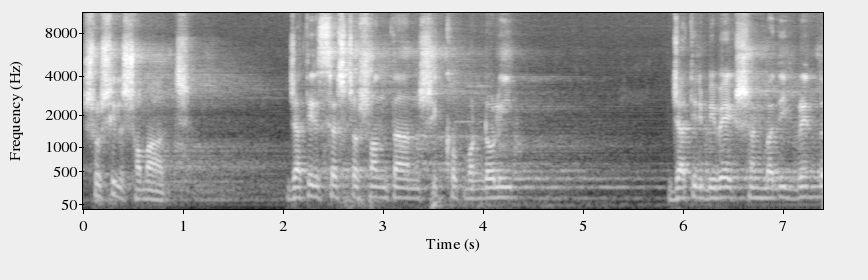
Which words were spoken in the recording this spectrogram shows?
সুশীল সমাজ, জাতির শ্রেষ্ঠ সন্তান শিক্ষক মণ্ডলী, জাতির বিবেক সাংবাদিক বৃন্দ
